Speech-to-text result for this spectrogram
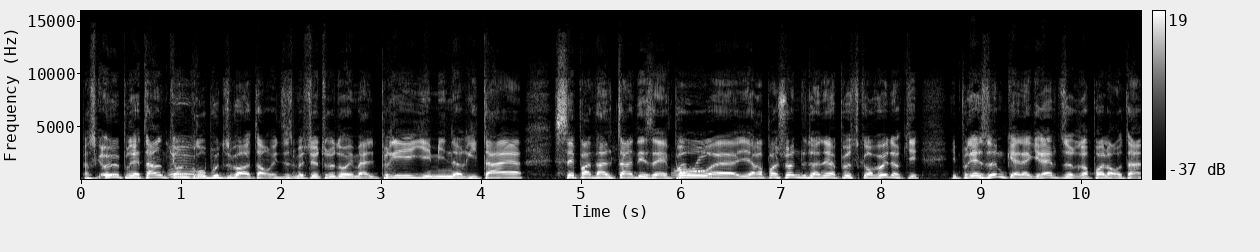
Parce qu'eux prétendent qu'ils ont le gros bout du bâton. Ils disent Monsieur Trudeau est mal pris, il est minoritaire, c'est pendant le temps des impôts, euh, il n'y aura pas le choix de nous donner un peu ce qu'on veut. Donc, ils, présument que la grève durera pas longtemps.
